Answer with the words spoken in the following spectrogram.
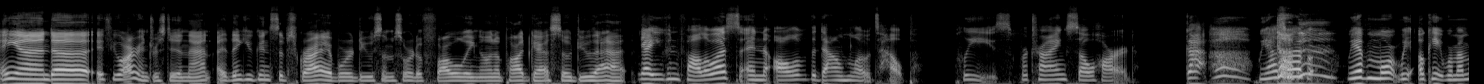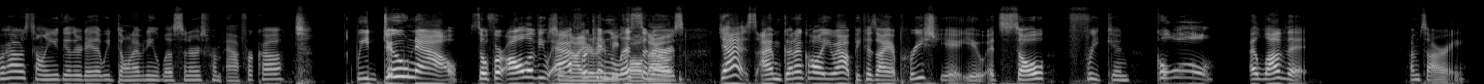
And uh, if you are interested in that, I think you can subscribe or do some sort of following on a podcast. So, do that. Yeah, you can follow us, and all of the downloads help. Please, we're trying so hard. God, we also have we have more. We okay. Remember how I was telling you the other day that we don't have any listeners from Africa? We do now. So for all of you So African gonna be called listeners, yes, I'm gonna call you out because I appreciate you. It's so freaking cool. I love it. I'm sorry.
